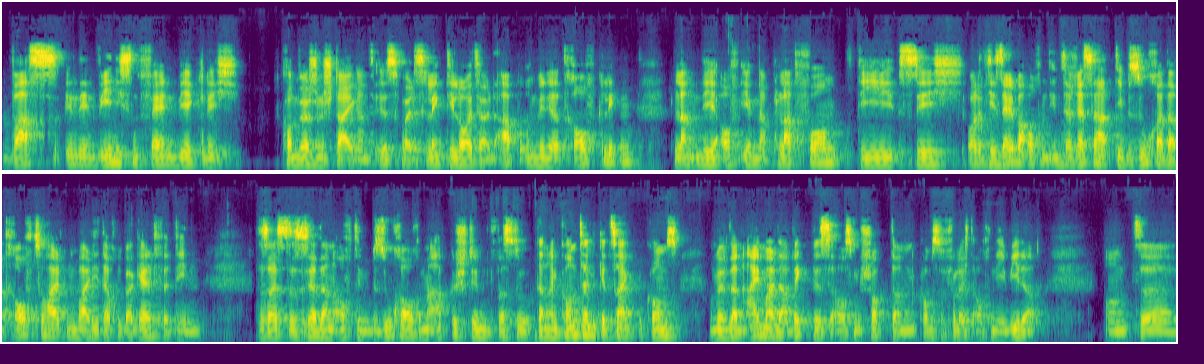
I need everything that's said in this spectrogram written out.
was in den wenigsten Fällen wirklich Conversion steigernd ist, weil es lenkt die Leute halt ab und wenn die da draufklicken, landen die auf irgendeiner Plattform, die sich oder die selber auch ein Interesse hat, die Besucher da drauf zu halten, weil die darüber Geld verdienen. Das heißt, das ist ja dann auf den Besucher auch immer abgestimmt, was du dann an Content gezeigt bekommst. Und wenn du dann einmal da weg bist aus dem Shop, dann kommst du vielleicht auch nie wieder. Und äh,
